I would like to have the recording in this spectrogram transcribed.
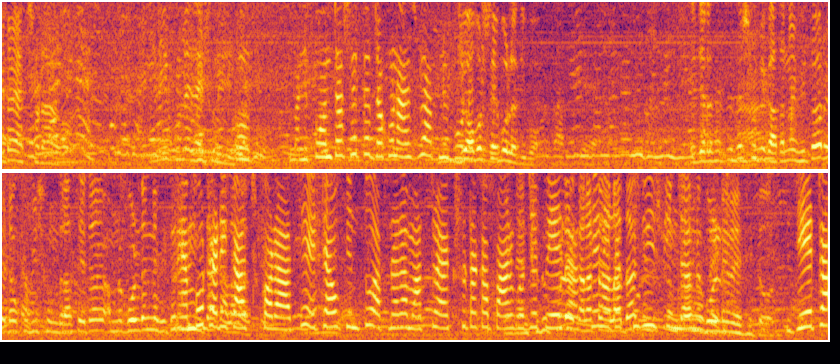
এটা একশো টাকা করে। মানে পঞ্চাশেরটা যখন আসবে আপনি অবশ্যই বলে দিব। এই যেটা থাকতেছে সুতি কাতানের ভিতর এটাও খুবই সুন্দর আছে। এটা আমরা গোল্ডেনের ভিতর এম্বোটারি কাজ করা আছে এটাও কিন্তু আপনারা মাত্র একশো টাকা পার গজে পেয়ে যাচ্ছেন এটা খুবই সুন্দর। গোল্ডেনের ভিতর। যেটা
